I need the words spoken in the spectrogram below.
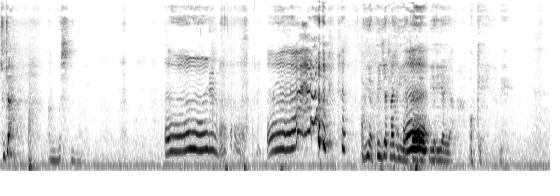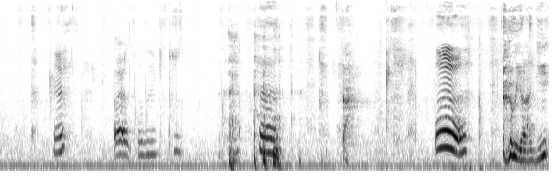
Sudah. Gemes nih. Oh iya pijat lagi ya. Iya iya iya. Oke. Nih. Dah. Oh iya lagi.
